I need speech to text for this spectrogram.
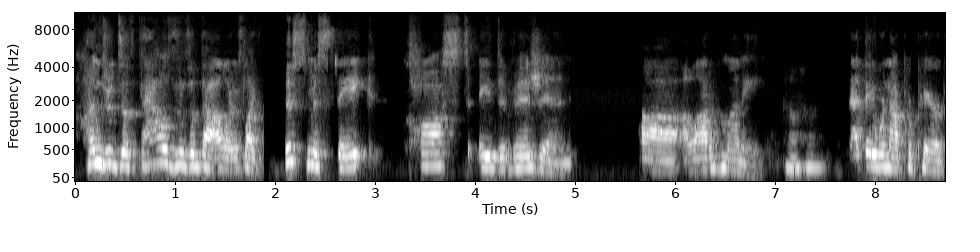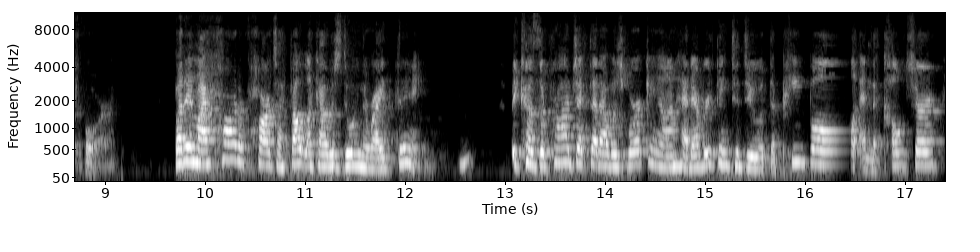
hundreds of thousands of dollars. Like this mistake cost a division uh, a lot of money uh-huh. that they were not prepared for. But in my heart of hearts, I felt like I was doing the right thing because the project that I was working on had everything to do with the people and the culture.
